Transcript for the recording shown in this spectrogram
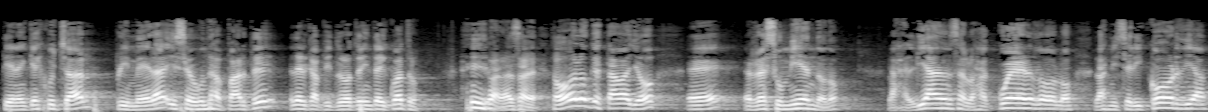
Tienen que escuchar primera y segunda parte del capítulo 34. Y van a saber todo lo que estaba yo eh, resumiendo, ¿no? Las alianzas, los acuerdos, las misericordias.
